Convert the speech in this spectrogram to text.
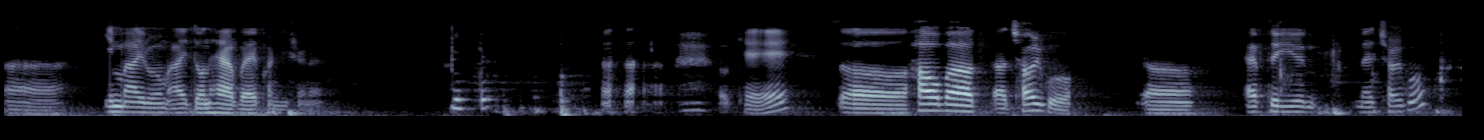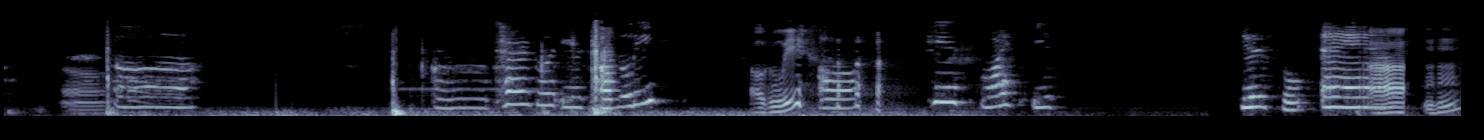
Uh, in my room, I don't have air conditioner. okay. So how about uh, Cholgu? Uh, after you met Cholgu? Uh, uh, um, is ugly. Ugly? uh, his wife is beautiful. And 아, mm-hmm.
